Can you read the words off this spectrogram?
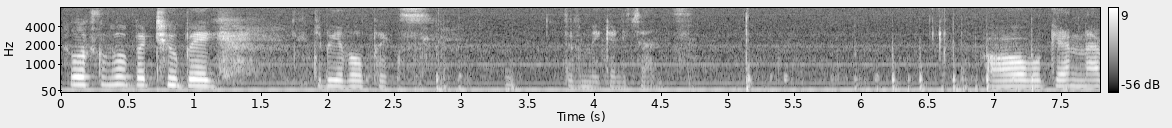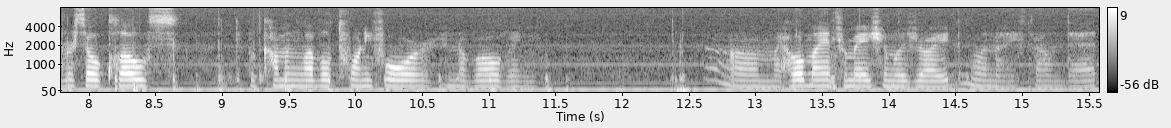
it looks a little bit too big to be a Vulpix. Doesn't make any sense. Oh, we're getting ever so close to becoming level 24 and evolving. Um, I hope my information was right when I found that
